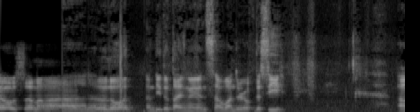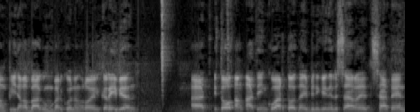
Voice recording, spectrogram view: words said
Hello sa mga nanonood. Nandito tayo ngayon sa Wonder of the Sea. Ang pinakabagong barko ng Royal Caribbean. At ito ang ating kwarto na ibinigay nila sa, atin.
